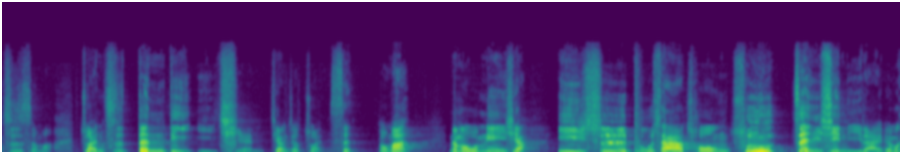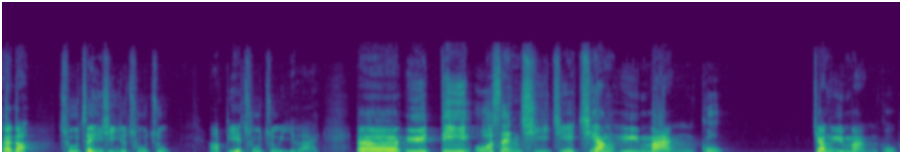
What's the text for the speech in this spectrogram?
至什么？转至登地以前，这样叫转胜，懂吗？那么我们念一下：以是菩萨从出正信以来，有没有看到？出正信就出住啊，别出住以来，呃，于第一阿僧祇劫将欲满故，将欲满故，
